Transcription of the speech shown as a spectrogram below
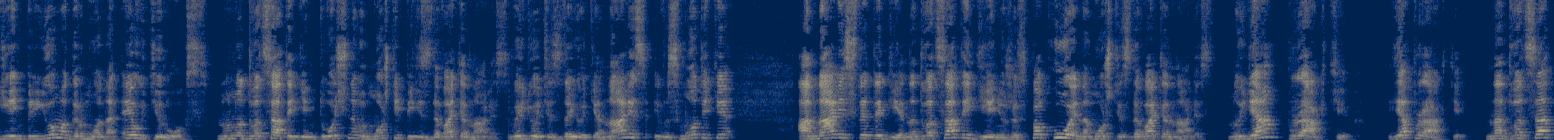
день приема гормона эутирокс, ну на 20 день точно вы можете пересдавать анализ. Вы идете, сдаете анализ, и вы смотрите анализ ТТГ. На 20 день уже спокойно можете сдавать анализ. Но я практик, я практик. На 20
